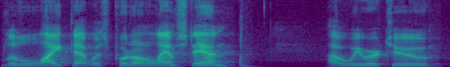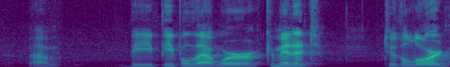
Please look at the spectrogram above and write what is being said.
little light that was put on a lampstand. Uh, we were to um, be people that were committed to the Lord.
